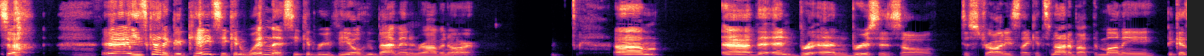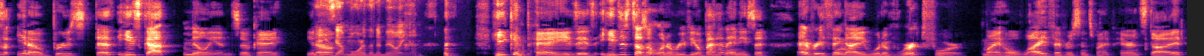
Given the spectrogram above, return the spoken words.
so yeah, he's got a good case. He can win this. He could reveal who Batman and Robin are. Um, uh, the and Bru- and Bruce is all distraught. He's like, it's not about the money because you know Bruce has, he's got millions. Okay, you know he's got more than a million. he can pay. It's- it's- he just doesn't want to reveal Batman. He said everything I would have worked for my whole life ever since my parents died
